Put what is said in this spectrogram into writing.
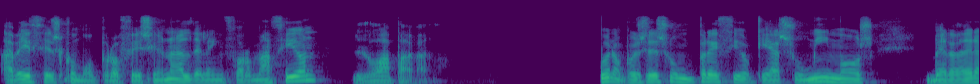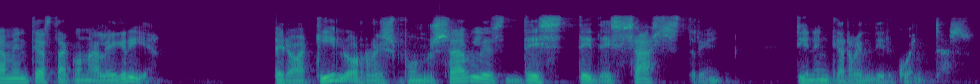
a veces como profesional de la información, lo ha pagado. Bueno, pues es un precio que asumimos verdaderamente hasta con alegría. Pero aquí los responsables de este desastre tienen que rendir cuentas.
